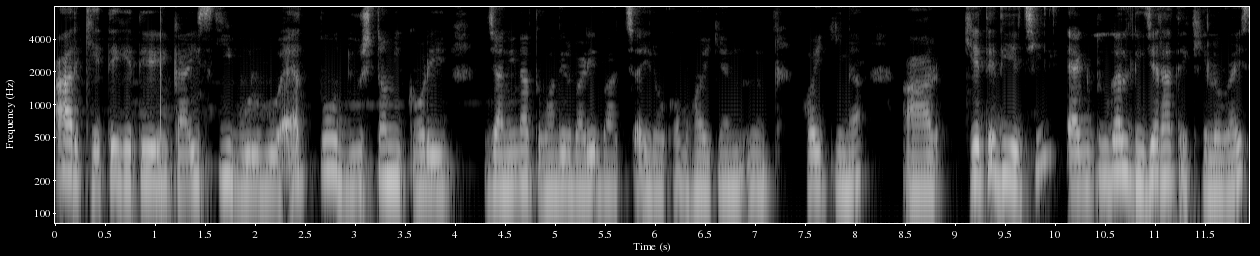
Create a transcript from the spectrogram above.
আর খেতে খেতে, গাইস, কি বলব? এত দুষ্টামি করে। জানি না তোমাদের বাড়ির বাচ্চা এরকম হয় কেন হয় কি না। আর খেতে দিয়েছি, এক দুগাল নিজের হাতে খেলো, গাইস।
